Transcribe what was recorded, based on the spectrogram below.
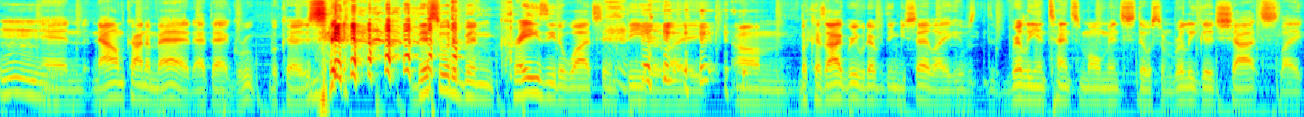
Mm. And now I'm kind of mad at that group because this would have been crazy to watch in theater. Like, um, because I agree with everything you said. Like, it was really intense moments. There was some really good shots. Like,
